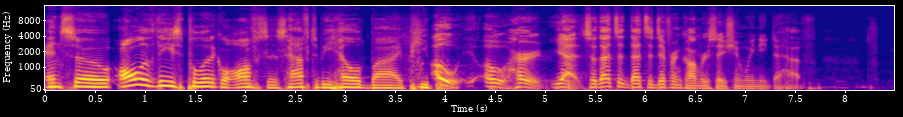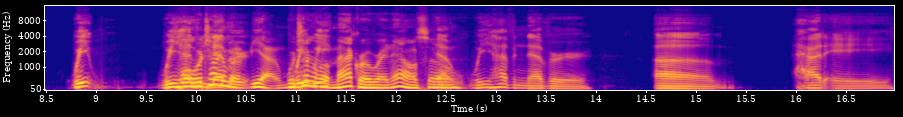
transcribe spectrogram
And so all of these political offices have to be held by people. Oh, oh, heard. Yeah. So that's a that's a different conversation we need to have. We we have well, we're talking never, about yeah, we're we- talking we- about macro right now. So yeah, we have never um had a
